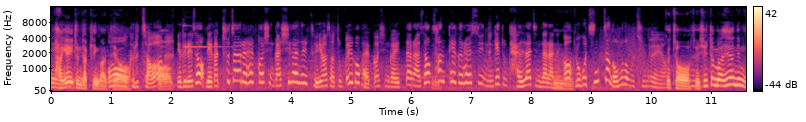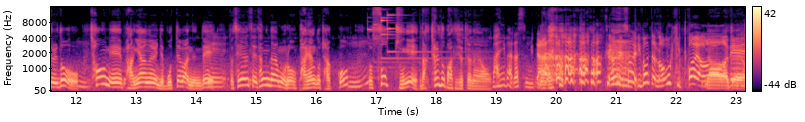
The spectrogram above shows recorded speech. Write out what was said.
네. 방향이 좀 잡힌 것 같아요. 어, 그렇죠. 어. 네, 그래서 내가 투자를 할 것인가, 시간을 들여서 좀 끌고 갈 것인가에 따라서 선택을 할 수 있는 게 좀 달라 진다라는 음. 거, 요거 진짜 너무너무 중요해요. 그렇죠. 음. 저희 실전반 회원님들도 음. 처음에 방향을 이제 못 돼봤는데 네. 또 세연쌤 상담으로 방향도 잡고 음. 또 수업 중에 낙찰도 받으셨잖아요. 많이 받았습니다. 그래서 이번 달 너무 기뻐요. 야, 맞아요. 네.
